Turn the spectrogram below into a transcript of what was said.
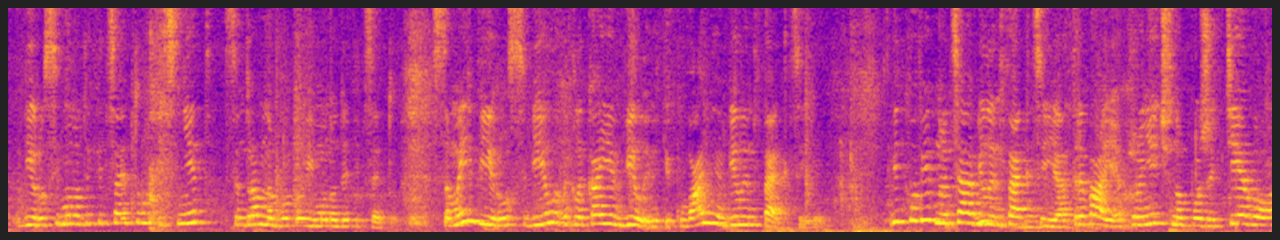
– вірус імунодефіциту і СНІД – синдром набутого імунодефіциту. Самий вірус ВІЛ викликає ВІЛ-інфікування, ВІЛ-інфекцію. Відповідно, ця ВІЛ-інфекція триває хронічно, пожиттєво.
